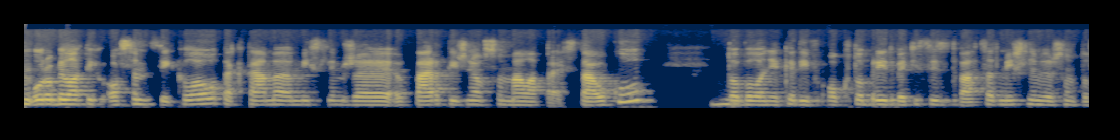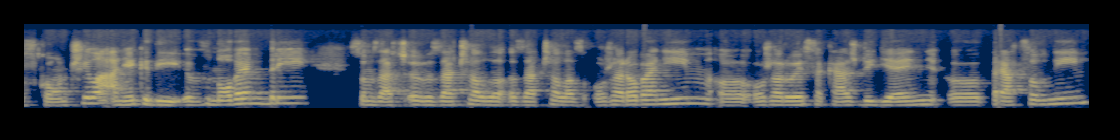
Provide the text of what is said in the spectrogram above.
som urobila tých 8 cyklov, tak tam myslím, že pár týždňov som mala prestávku. Mm. To bolo niekedy v oktobri 2020, myslím, že som to skončila a niekedy v novembri som zač- začal, začala s ožarovaním. Ožaruje sa každý deň pracovný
